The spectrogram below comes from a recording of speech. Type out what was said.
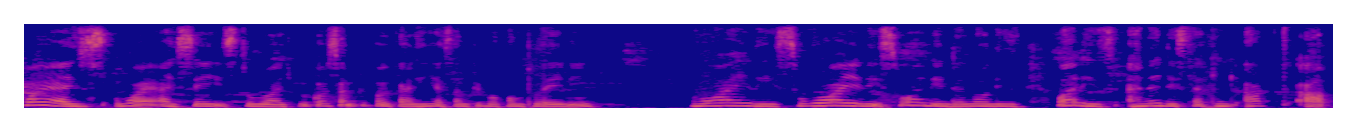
why is why I say it's too much? Because some people can hear some people complaining. Why this? Why this? Why did the Lord is? Why is? And then they start to act up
